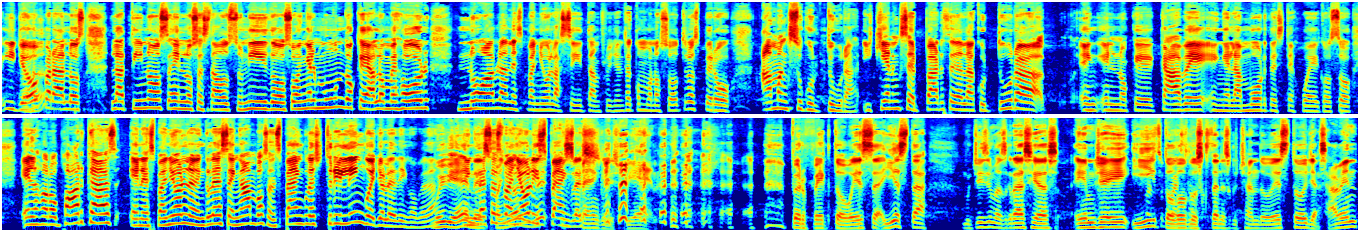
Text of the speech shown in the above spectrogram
y yo, Ajá. para los latinos en los Estados Unidos o en el mundo que a lo mejor no hablan español así tan fluyente como nosotros, pero aman su cultura y quieren ser parte de la cultura en, en lo que cabe en el amor de este juego. So, el Huddle Podcast en español, en inglés, en ambos, en Spanglish, trilingüe yo le digo, ¿verdad? Muy bien. Inglés, español, y Spanglish. Spanglish, bien. Perfecto, pues ahí está. Muchísimas gracias, MJ. Y todos los que están escuchando esto, ya saben,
